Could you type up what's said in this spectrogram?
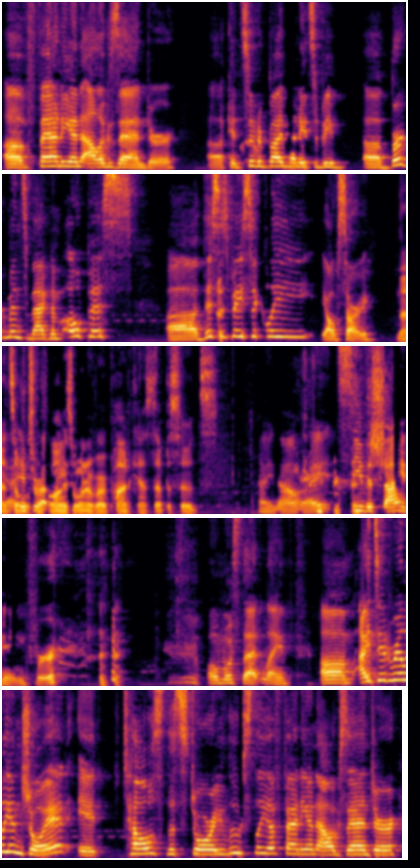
of Fanny and Alexander, uh, considered by many to be uh, Bergman's magnum opus. Uh, this is basically. Oh, sorry. That's Yeah, almost as long as one of our podcast episodes. I know, right? See The Shining for almost that length. Um, I did really enjoy it. It tells the story loosely of Fanny and Alexander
